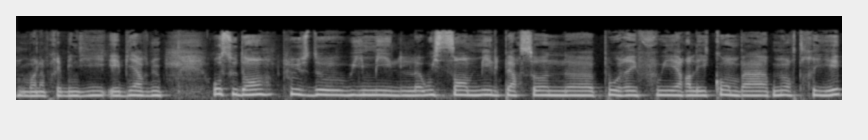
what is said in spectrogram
Bon après-midi et bienvenue. Au Soudan, plus de 800 000 personnes pourraient fuir les combats meurtriers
